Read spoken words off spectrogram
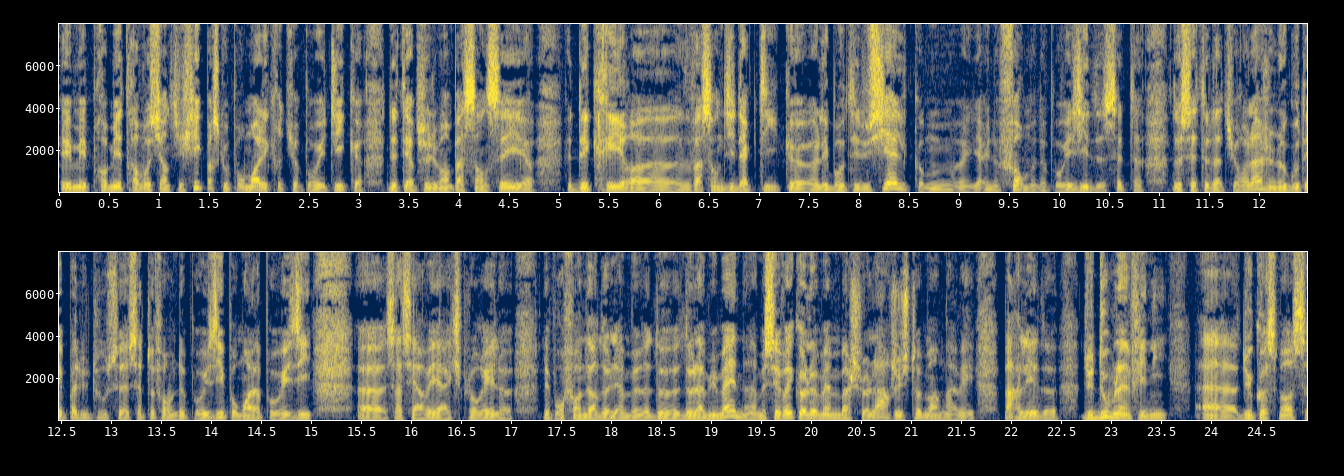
et mes premiers travaux scientifiques, parce que pour moi l'écriture poétique n'était absolument pas censée décrire de façon didactique les beautés du ciel, comme il y a une forme de poésie de cette de cette nature-là. Je ne goûtais pas du tout cette forme de poésie. Pour moi, la poésie, euh, ça servait à explorer le, les profondeurs de l'âme de, l'âme humaine. Mais c'est vrai que le même Bachelard, justement, avait parlé de, du double infini euh, du cosmos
